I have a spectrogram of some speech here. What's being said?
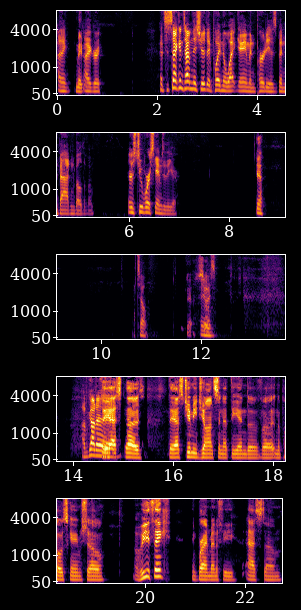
I think Maybe. I agree. It's the second time this year they played in a wet game, and Purdy has been bad in both of them. There's two worst games of the year. Yeah. So, Yeah. So anyways, I've got a. they asked uh they asked Jimmy Johnson at the end of uh in the post game show, "Oh, who you think? I think Brian Menefee asked um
